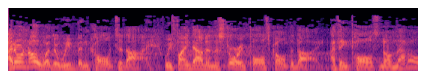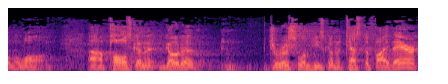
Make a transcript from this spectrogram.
I don't know whether we've been called to die. We find out in the story Paul's called to die. I think Paul's known that all along. Uh, Paul's going to go to Jerusalem. He's going to testify there.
